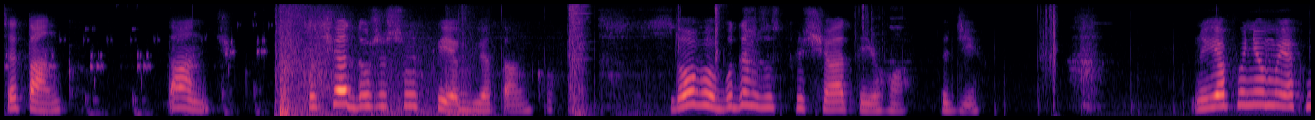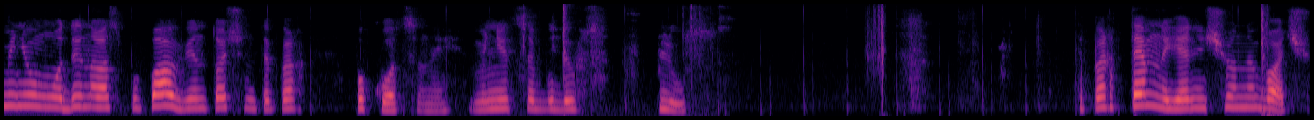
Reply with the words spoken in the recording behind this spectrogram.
Це танк. Танчик. Хоча дуже швидкий, як для танку. Добре, будемо зустрічати його тоді. Ну я по ньому як мінімум один раз попав, він точно тепер покоцаний. Мені це буде в плюс. Тепер темно, я нічого не бачу.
